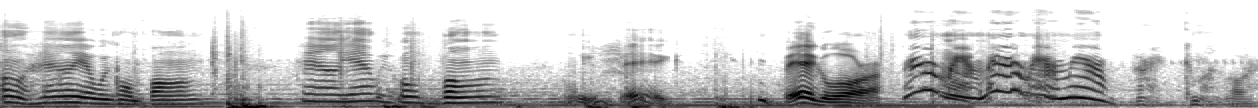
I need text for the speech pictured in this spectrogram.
Oh, hell yeah, we gonna bong. Hell yeah, we gonna bong. Oh, you big. You big, Laura. Meow, meow, meow, meow, meow. All right, come on, Laura.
